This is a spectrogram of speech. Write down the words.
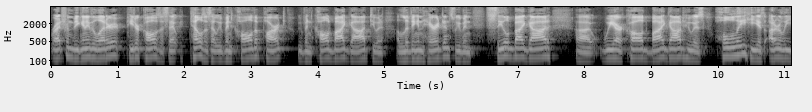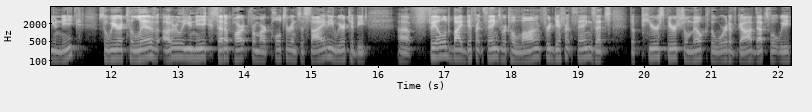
right from the beginning of the letter, Peter calls us that tells us that we've been called apart. We've been called by God to a, a living inheritance. We've been sealed by God. Uh, we are called by God, who is holy. He is utterly unique. So we are to live utterly unique, set apart from our culture and society. We are to be uh, filled by different things. We're to long for different things. That's the pure spiritual milk, the Word of God. That's what we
